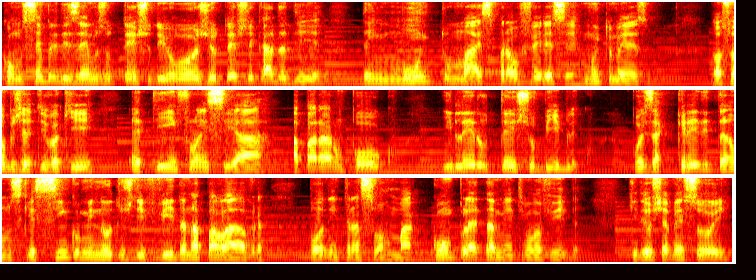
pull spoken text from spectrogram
como sempre dizemos, o texto de hoje e o texto de cada dia tem muito mais para oferecer, muito mesmo. Nosso objetivo aqui é te influenciar a parar um pouco e ler o texto bíblico, pois acreditamos que cinco minutos de vida na palavra podem transformar completamente uma vida. Que Deus te abençoe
